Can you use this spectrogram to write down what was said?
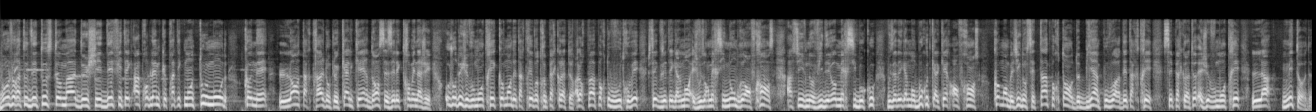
Bonjour à toutes et tous, Thomas de chez DefiTech. Un problème que pratiquement tout le monde connaît, l'entartrage, donc le calcaire dans ses électroménagers. Aujourd'hui, je vais vous montrer comment détartrer votre percolateur. Alors, peu importe où vous vous trouvez, je sais que vous êtes également, et je vous en remercie nombreux en France à suivre nos vidéos. Merci beaucoup. Vous avez également beaucoup de calcaire en France comme en Belgique, donc c'est important de bien pouvoir détartrer ces percolateurs et je vais vous montrer la méthode.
